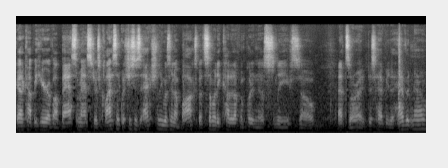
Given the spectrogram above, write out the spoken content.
Got a copy here of a Bassmasters Classic, which this is actually was in a box, but somebody cut it up and put it in a sleeve, so that's alright. Just happy to have it now.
